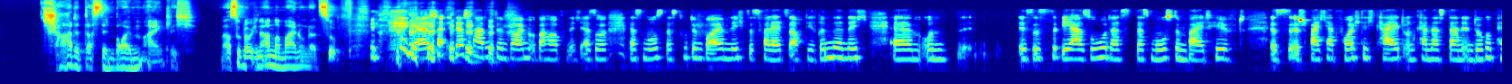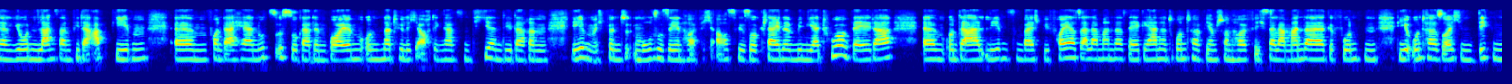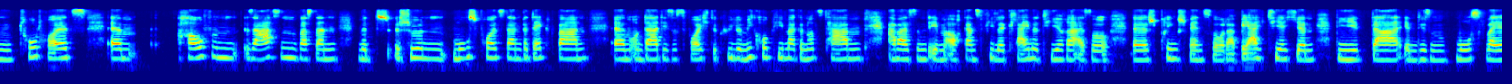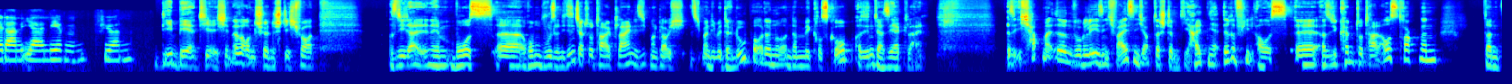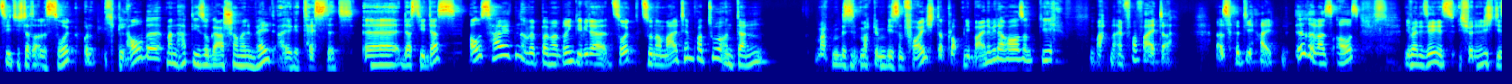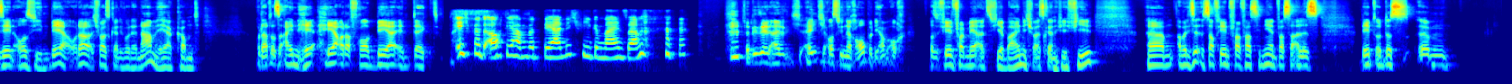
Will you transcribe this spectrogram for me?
Schadet das den Bäumen eigentlich? Da hast du, glaube ich, eine andere Meinung dazu. ja, das schadet den Bäumen überhaupt nicht. Also das Moos, das tut den Bäumen nichts, das verletzt auch die Rinde nicht. Ähm, und ist es eher so, dass das Moos dem Wald hilft. Es äh, speichert Feuchtigkeit und kann das dann in Dürreperioden langsam wieder abgeben. Ähm, von daher nutzt es sogar den Bäumen und natürlich auch den ganzen Tieren, die darin leben. Ich finde, Moose sehen häufig aus wie so kleine Miniaturwälder ähm, und da leben zum Beispiel Feuersalamander sehr gerne drunter. Wir haben schon häufig Salamander gefunden, die unter solchen dicken Totholz ähm, Haufen saßen, was dann mit schönen Moospolstern bedeckt waren ähm, und da dieses feuchte, kühle Mikroklima genutzt haben. Aber es sind eben auch ganz viele kleine Tiere, also äh, Springschwänze oder Bärtierchen, die da in diesen Mooswäldern ihr Leben führen. Die Bärtierchen, das ist auch ein schönes Stichwort. Also die da in dem Moos äh, rumwuseln, die sind ja total klein. Die sieht man, glaube ich, sieht man die mit der Lupe oder nur unter dem Mikroskop. Also die sind ja sehr klein also ich habe mal irgendwo gelesen, ich weiß nicht, ob das stimmt, die halten ja irre viel aus. Äh, also die können total austrocknen, dann zieht sich das alles zurück. Und ich glaube, man hat die sogar schon mal im Weltall getestet, äh, dass die das aushalten und man bringt die wieder zurück zu Normaltemperatur und dann macht ein bisschen, macht ein bisschen feucht, da ploppen die Beine wieder raus und die machen einfach weiter. Also die halten irre was aus. Ich meine, die sehen jetzt, ich finde nicht, die sehen aus wie ein Bär, oder? Ich weiß gar nicht, wo der Name herkommt. Oder hat das ein Herr, Herr oder Frau Bär entdeckt? Ich finde auch, die haben mit Bär nicht viel gemeinsam. die sehen eigentlich, eigentlich, aus wie eine Raupe. Die haben auch, also auf jeden Fall mehr als vier Beine. Ich weiß gar nicht, wie viel. Ähm, aber es ist auf jeden Fall faszinierend, was da alles lebt. Und das ähm,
